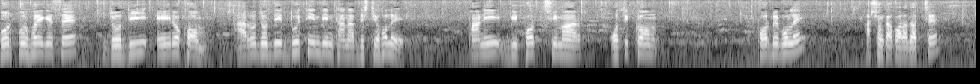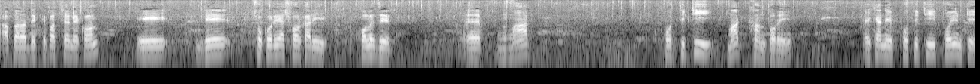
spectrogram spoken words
ভরপুর হয়ে গেছে। যদি এই রকম আরও যদি দুই তিন দিন টানা বৃষ্টি হলে পানি বিপদ সীমার অতিক্রম করবে বলে আশঙ্কা করা যাচ্ছে। আপনারা দেখতে পাচ্ছেন এখন এই যে চকরিয়া সরকারি কলেজের মাঠ, প্রতিটি মাঠ প্রান্তরে এখানে প্রতিটি পয়েন্টে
